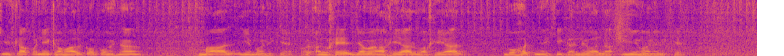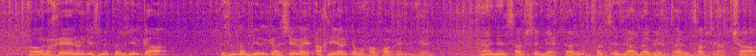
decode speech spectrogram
چیز کا اپنے کمال کو پہنچنا، مال، یہ معنی کیا ہے۔ اور الخیر جمع اخیار و خیار بہت نیکی کرنے والا، یہ معنی بھی کیا اور خیر اس میں تبدیل کا اس میں تبدیل کا سگائے اخیار کا محفف ہے۔ یہ ہاں جی سب سے بہتر، سب سے زیادہ بہتر، سب سے اچھا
